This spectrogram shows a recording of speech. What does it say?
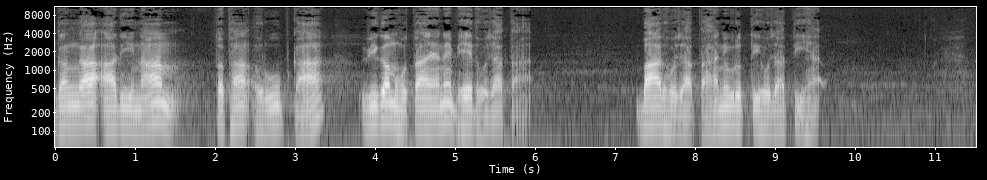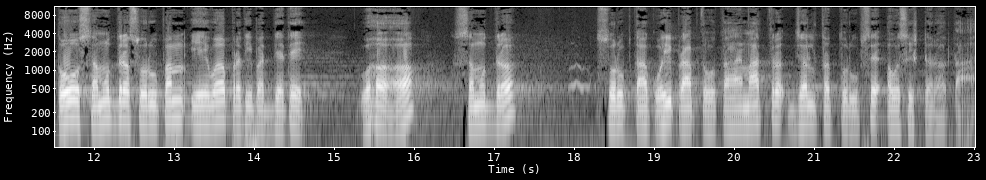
गंगा आदि नाम तथा रूप का विगम होता है, यानी भेद हो जाता है, बाध हो जाता है, निवृत्ति हो जाती है। तो समुद्र स्वरूपम एव प्रतिपद्यते। वह समुद्र स्वरूपता को ही प्राप्त होता है, मात्र जल तत्व रूप से अवशिष्ट रहता है।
